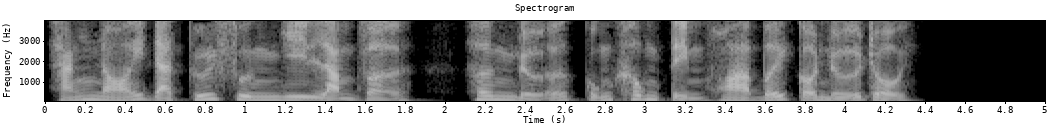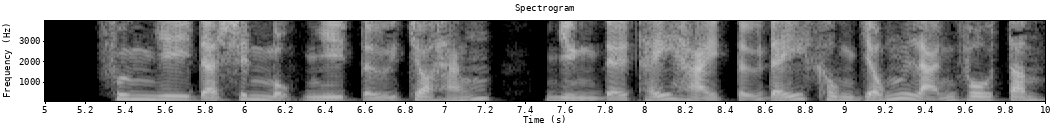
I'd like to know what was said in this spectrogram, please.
hắn nói đã cưới Phương Nhi làm vợ, hơn nữa cũng không tìm hoa bới cỏ nữa rồi. Phương Nhi đã sinh một nhi tử cho hắn, nhưng để thấy hài tử đấy không giống lãng vô tâm.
